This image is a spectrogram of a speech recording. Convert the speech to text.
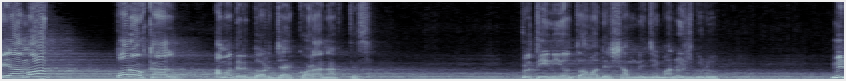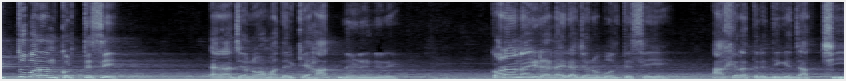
কেয়ামত, পরকাল। আমাদের দরজায় কড়া নাড়তেছে। প্রতিনিয়ত আমাদের সামনে যে মানুষগুলো মৃত্যুবরণ করতেছে, এরা যেন আমাদেরকে হাত নেড়ে নেড়ে করা নাইরা নাইরা যেন বলতেছে, আখেরাতের দিকে যাচ্ছি,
